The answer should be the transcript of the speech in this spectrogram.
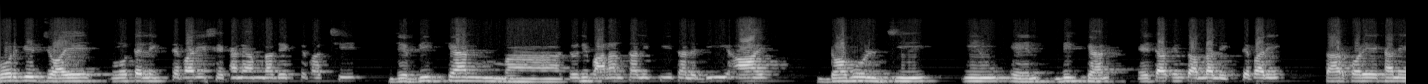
বর্গীর জয়ে মতে লিখতে পারি? সেখানে আমরা দেখতে পাচ্ছি যে বিজ্ঞান যদি বানানটা লিখি, তাহলে B I double G U N বিজ্ঞান। এটা কিন্তু আমরা লিখতে পারি। তারপরে এখানে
